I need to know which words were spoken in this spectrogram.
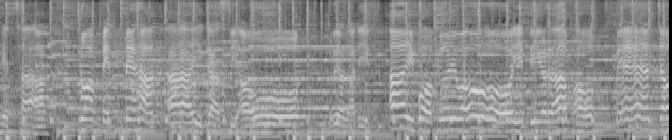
เห็ดสางน้องเป็นแม่ห่างอายกะสิเอา เรื่องอดีตไอายบอกเคยเว่ายินดีรับเอาแม้เจ้า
